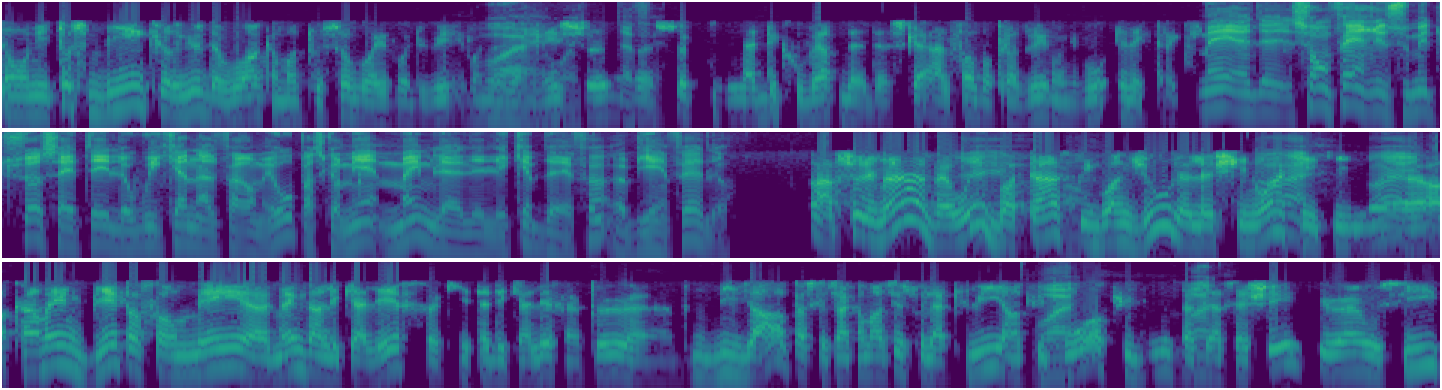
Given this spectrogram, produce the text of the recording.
on est tous bien curieux de voir comment tout ça va évoluer et va nous amener euh, sur, la découverte de, ce que Alpha va produire au niveau électrique. Mais euh, si on fait un résumé de tout ça, ça a été le week-end Alfa Romeo, parce que même l'équipe de F1 a bien fait, là. Absolument, ben oui, Bottas et Guangzhou, le, Chinois qui, euh, a quand même bien performé, même dans les qualifs, qui étaient des qualifs un peu bizarres parce que ça a commencé sous la pluie, en Q3, Q2, ça s'est asséché, Q1 aussi.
